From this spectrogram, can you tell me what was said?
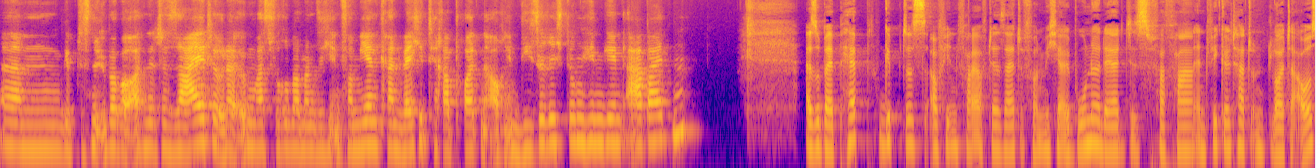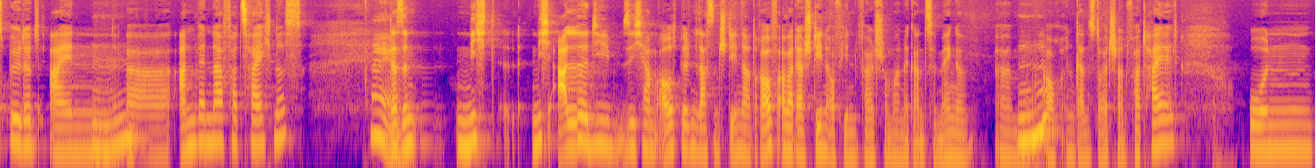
ähm, gibt es eine übergeordnete Seite oder irgendwas, worüber man sich informieren kann, welche Therapeuten auch in diese Richtung hingehend arbeiten? Also bei PEP gibt es auf jeden Fall auf der Seite von Michael Bohne, der das Verfahren entwickelt hat und Leute ausbildet, ein mhm. äh, Anwenderverzeichnis. Ah, ja. Da sind nicht, nicht alle, die sich haben ausbilden lassen, stehen da drauf, aber da stehen auf jeden Fall schon mal eine ganze Menge, ähm, mhm. auch in ganz Deutschland verteilt. Und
